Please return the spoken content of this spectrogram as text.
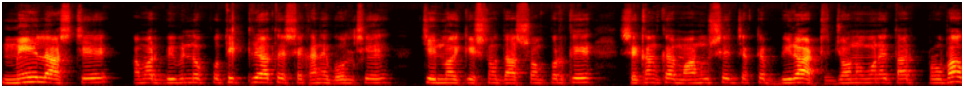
মেল আসছে, আমার বিভিন্ন প্রতিক্রিয়াতে সেখানে বলছে চিন্ময় কৃষ্ণ দাস সম্পর্কে, সেখানকার মানুষের যে একটা বিরাট জনমনে তার প্রভাব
